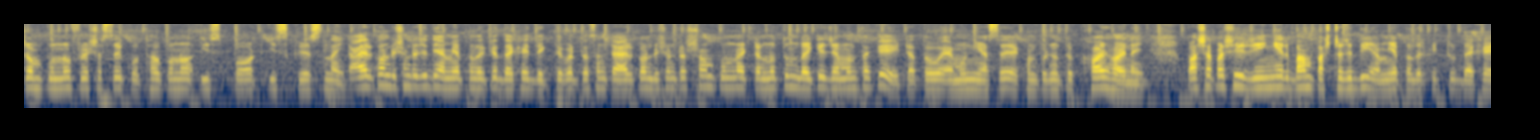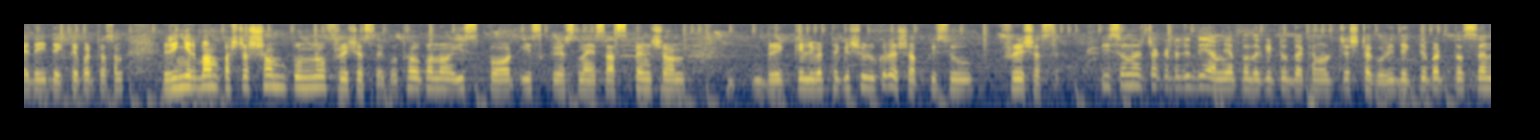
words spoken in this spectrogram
সম্পূর্ণ ফ্রেশ আছে, কোথাও কোনো স্পট স্ক্র্যাচ নাই। টায়ার কন্ডিশনটা যদি আমি আপনাদেরকে দেখাই, দেখতে পারতেছেন টায়ার কন্ডিশনটা সম্পূর্ণ একটা নতুন বাইকে যেমন থাকে, এটা তো এমনই আছে, এখন পর্যন্ত ক্ষয় হয় নাই। পাশাপাশি রিংয়ের বাম পাশটা যদি আমি আপনাদেরকে একটু দেখাই দিই, দেখতে পারতেছেন রিংয়ের বাম পাশটা সম্পূর্ণ ফ্রেশ আছে, কোথাও কোনো স্পট স্ক্র্যাচ নাই সাসপেনশন ব্রেক লিভার থেকে শুরু করে সব কিছু ফ্রেশ আছে। পিছনের চাকাটা যদি আমি আপনাদেরকে একটু দেখানোর চেষ্টা করি, দেখতে পারতেছেন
